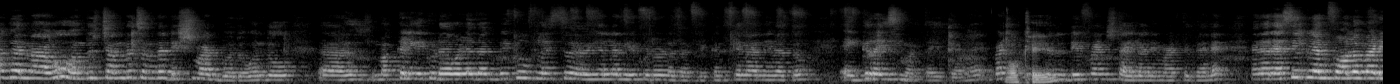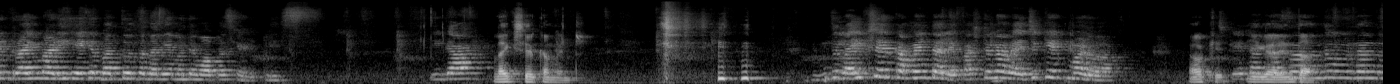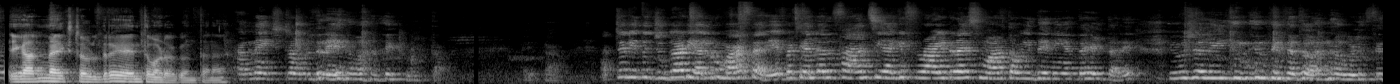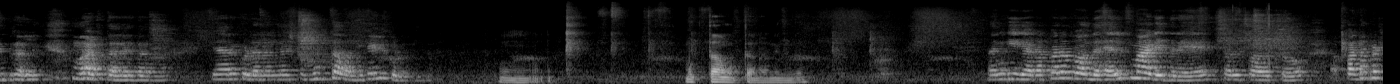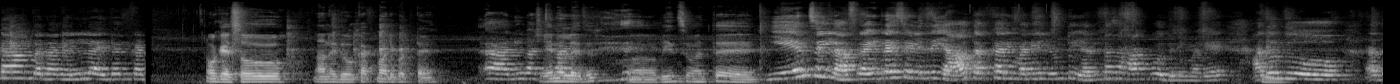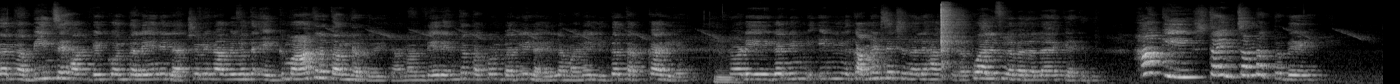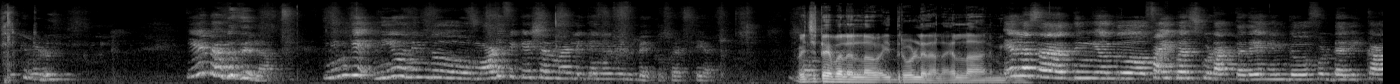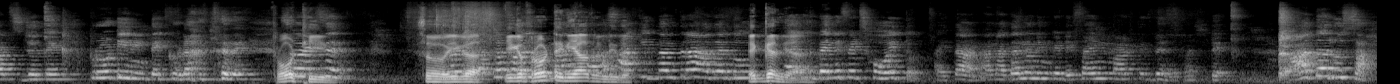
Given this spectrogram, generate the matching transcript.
ಆಗ ನಾವು ಒಂದು ಚಂದ ಚಂದ ಡಿಶ್ ಮಾಡ್ಬೋದು. ಒಂದು ಮಕ್ಕಳಿಗೆ ಕೂಡ ಒಳ್ಳೇದಾಗ್ಬೇಕು ಪ್ಲಸ್ ಎಲ್ಲರಿಗೂ ಕೂಡ ಒಳ್ಳೇದಾಗ್ಬೇಕು. ಅದಕ್ಕೆ ನಾನು ಇವತ್ತು ಎಗ್ ರೈಸ್ ಮಾಡ್ತಾ ಇದ್ದೇನೆ. But Okay. ಡಿಫ್ರೆಂಟ್ ಸ್ಟೈಲ್ ಅಲ್ಲಿ ಮಾಡ್ತಿದ್ದೇನೆ. ನನ್ನ ರೆಸಿಪಿಯನ್ನು ಫಾಲೋ ಮಾಡಿ ಟ್ರೈ ಮಾಡಿ ಹೇಗೆ ಬಂತು ಅಂತ ನನಗೆ ಮತ್ತೆ ವಾಪಸ್ ಹೇಳಿ ಪ್ಲೀಸ್ ಈಗ ಲೈಕ್ ಶೇರ್ ಕಮೆಂಟ್ ನಿಮ್ದು ಲೈಕ್ ಶೇರ್ ಕಮೆಂಟ್ ಅಲ್ಲೇ. ಫಸ್ಟ್ ನಾವು ಎಜುಕೇಟ್ ಮಾಡುವ. ಓಕೆ ಈಗ ಎಂತ? ಈಗ ಅನ್ನ ಎಕ್ಸ್ಟ್ರಾ ಉಳಿದ್ರೆ ಎಂತ ಮಾಡಬೇಕು ಅಂತನಾ? ಅನ್ನ ಎಕ್ಸ್ಟ್ರಾ ಉಳಿದ್ರೆ ಏನು ಮಾಡಬೇಕು? ಆಕ್ಚುಲಿ ಇದು ಜುಗಾಡಿ ಎಲ್ಲರೂ ಮಾಡ್ತಾರೆ ಬಟ್ ಎಲ್ಲರೂ ಫ್ಯಾನ್ಸಿ ಆಗಿ ಫ್ರೈಡ್ ರೈಸ್ ಮಾಡ್ತಾ ಇದ್ದೇನೆ ಅಂತ ಹೇಳ್ತಾರೆ. ಯೂಶಲಿ ಹಿಂದಿನ ದಿನದ ಅನ್ನ ಉಳಿಸಿದ್ರಲ್ಲಿ ಮಾಡ್ತಾರೆ ಅದನ್ನು. ಯಾರು ಕೂಡ ನನ್ನಷ್ಟು ಮುಕ್ತವಾಗಿ ಹೇಳ್ಕೊಡುದಿಲ್ಲ ಮುಕ್ತ ಮುಕ್ತ ನಿಮ್ದು. ನನ್ಗೀಗ ರಪ ರಪ ಒಂದು ಹೆಲ್ಪ್ ಮಾಡಿದ್ರೆ ಸ್ವಲ್ಪ ಹೊತ್ತು ಪಟಪಟ ಅಂತ ನಾನೆಲ್ಲ ಇದನ್ನು ಕಟ್ ಓಕೆ ಸೊ ನಾನು ಇದು ಕಟ್ ಮಾಡಿ ಕೊಟ್ಟೆ. ಏನೆಲ್ಲ ಇದು? ಬೀನ್ಸ್ ಮತ್ತೆ ಏನ್ಸ ಇಲ್ಲ ಫ್ರೈಡ್ ರೈಸ್ ಹೇಳಿದ್ರೆ ಯಾವ ತರಕಾರಿ ಮನೆಯಲ್ಲಿ ಉಂಟು ಎಂತ ಸಹ ಹಾಕ್ಬೋದು ನಿಮಗೆ. ಅದೊಂದು ಅದನ್ನ ಬೀನ್ಸೇ ಹಾಕ್ಬೇಕು ಅಂತಲ್ಲ ಏನಿಲ್ಲ. ಆಕ್ಚುಲಿ ನಾವ್ ಇವತ್ತು ಎಗ್ ಮಾತ್ರ ತಂದದ್ದು ಈಗ. ನಾನು ಬೇರೆ ಎಂತ ತಕೊಂಡ್ ಬರ್ಲಿಲ್ಲ ಎಲ್ಲ ಮನೆಯಲ್ಲಿ ಇದ್ದ ತರಕಾರಿಯೇ. ನೋಡಿ ಈಗ ನಿಮ್ಗೆ ಇನ್ ಕಮೆಂಟ್ ಸೆಕ್ಷನ್ ಅಲ್ಲಿ ಹಾಕ್ತೀರಾ? ಕ್ವಾಲಿಫ್ಲವರ್ ಎಲ್ಲ ಯಾಕೆ ಹಾಕಿದ್ವಿ ಹಾಕಿ ಸ್ಟೈಲ್ ಚೆನ್ನಾಗ್ತದೆ. ಹಾಕಿ ಬಿಡು. ಏನಾಗುದಿಲ್ಲ. ನಿಮ್ಗೆ ನೀವು ನಿಮ್ದು ಮಾಡಿಫಿಕೇಶನ್ ಮಾಡ್ಲಿಕ್ಕೆ ನೀವು ಇರಬೇಕು ಗಟ್ಟಿಯಾಗಿ ವೆಜಿಟೇಬಲ್ ಎಲ್ಲ ಇದ್ರೆ ಒಳ್ಳೇದಲ್ಲ ಎಲ್ಲ ನಿಮಗೆ. ಎಲ್ಲ ಸರ್ ನಿಮ್ಗೆ ಒಂದು ಫೈಬರ್ಸ್ ಕೂಡ ಆಗ್ತದೆ ನಿಮ್ದು ಫುಡ್ ಅಲ್ಲಿ ಕಾರ್ಬ್ಸ್ ಜೊತೆ ಪ್ರೋಟೀನ್ ಇಂಟೇಕ್ ಕೂಡ ಆಗ್ತದೆ. ಪ್ರೋಟೀನ್ ಸೊ ಈಗ ಈಗ ಪ್ರೋಟೀನ್ ಯಾವ್ದ್ರಲ್ಲಿದೆ ಹಾಕಿದ ನಂತರ ಅದರದ್ದು Egg ಅಲ್ಲಿಯಾ? ಬೆನಿಫಿಟ್ಸ್ ಹೋಯ್ತು ಆಯ್ತಾ? ನಾನು ಅದನ್ನು ನಿಮಗೆ ಡಿಫೈನ್ ಮಾಡ್ತಿದ್ದೇನೆ ಅಷ್ಟೇ. ಆದರೂ ಸಹ.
